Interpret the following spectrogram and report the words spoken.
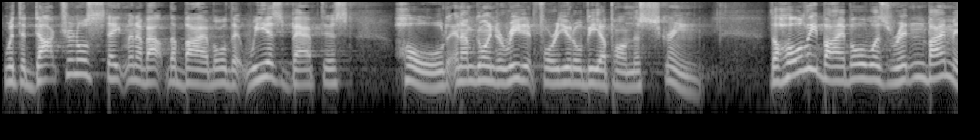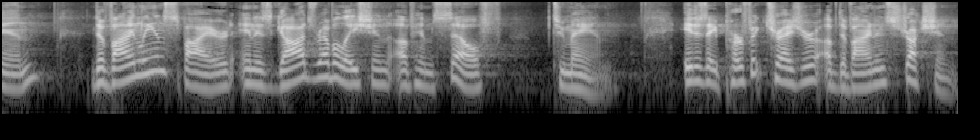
with the doctrinal statement about the Bible that we as Baptists hold, and I'm going to read it for you. It'll be up on the screen. The Holy Bible was written by men, divinely inspired, and is God's revelation of Himself to man. It is a perfect treasure of divine instruction.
